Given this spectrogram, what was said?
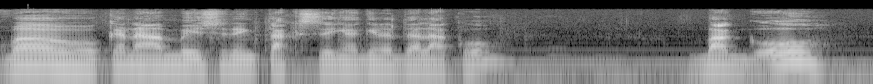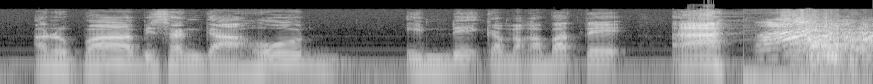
Baw, kanami sining taxi nga ginadala ko. Bago, ano pa, bisang gahod, hindi ka makabate. Ah! oh,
